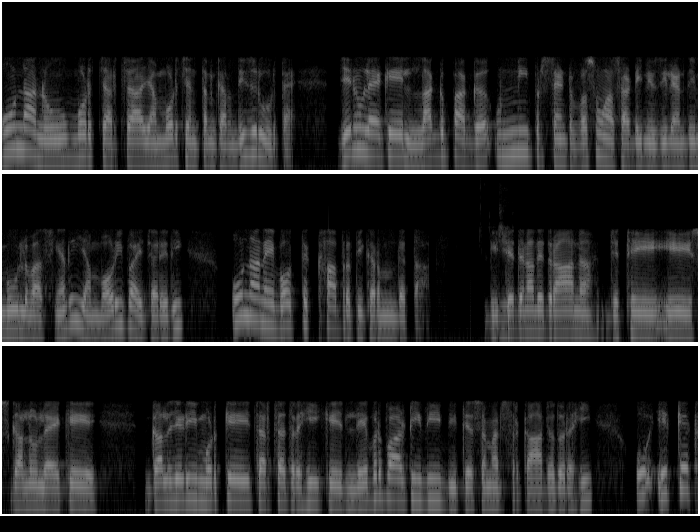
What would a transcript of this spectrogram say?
ਉਹਨਾਂ ਨੂੰ ਮੁੜ ਚਰਚਾ ਜਾਂ ਮੁੜ ਚਿੰਤਨ ਕਰਨ ਦੀ ਜ਼ਰੂਰਤ ਹੈ। ਜਿਹਨੂੰ ਲੈ ਕੇ ਲਗਭਗ 19% ਵਸੋਂ ਸਾਡੀ ਨਿਊਜ਼ੀਲੈਂਡ ਦੀ ਮੂਲ ਨਿਵਾਸੀਆਂ ਦੀ ਜਾਂ ਮੌਰੀ ਭਾਈਚਾਰੇ ਦੀ ਉਹਨਾਂ ਨੇ ਬਹੁਤ ਤਿੱਖਾ ਪ੍ਰਤੀਕਰਮ ਦਿੱਤਾ। ਬੀਤੇ ਦਿਨਾਂ ਦੇ ਦੌਰਾਨ ਜਿੱਥੇ ਇਸ ਗੱਲ ਨੂੰ ਲੈ ਕੇ ਗੱਲ ਜਿਹੜੀ ਮੁੜ ਕੇ ਚਰਚਾ 'ਚ ਰਹੀ ਕਿ ਲੇਬਰ ਪਾਰਟੀ ਦੀ ਬੀਤੇ ਸਮੇਂ ਸਰਕਾਰ ਜਦੋਂ ਰਹੀ ਉਹ ਇੱਕ ਇੱਕ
